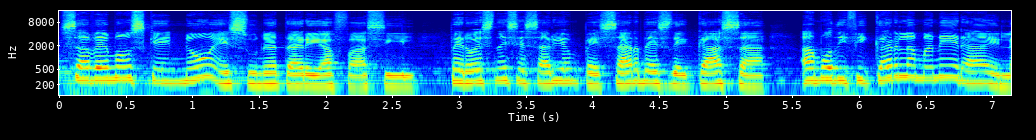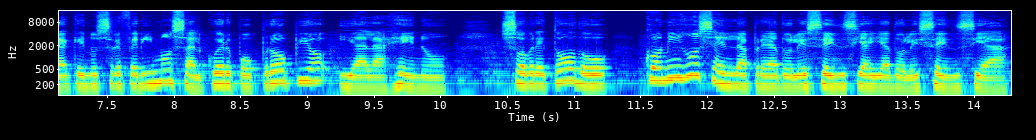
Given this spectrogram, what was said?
Sabemos que no es una tarea fácil, pero es necesario empezar desde casa a modificar la manera en la que nos referimos al cuerpo propio y al ajeno, sobre todo con hijos en la preadolescencia y adolescencia.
